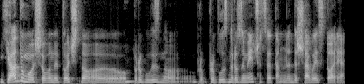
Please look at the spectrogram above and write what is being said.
Я думаю, що вони точно приблизно приблизно розуміють, що це там не дешева історія.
